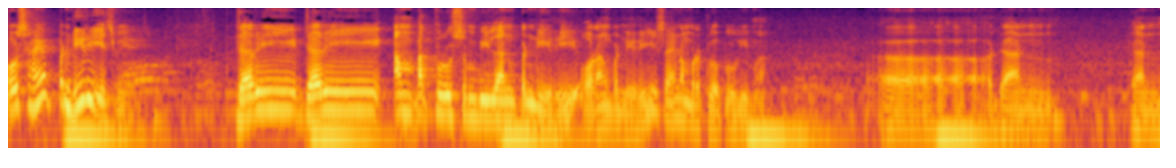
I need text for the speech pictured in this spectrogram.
Oh saya pendiri ISMI. Dari dari 49 pendiri, orang pendiri, saya nomor 25. Uh, eh, dan dan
